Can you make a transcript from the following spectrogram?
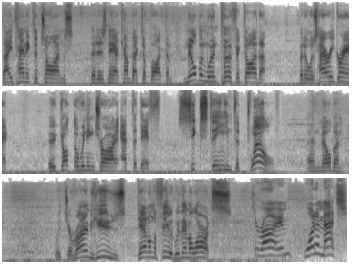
They panicked at times that has now come back to bite them. Melbourne weren't perfect either, but it was Harry Grant who got the winning try at the death. 16 to 12. And Melbourne with Jahrome Hughes down on the field with Emma Lawrence. Jahrome, what a match.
